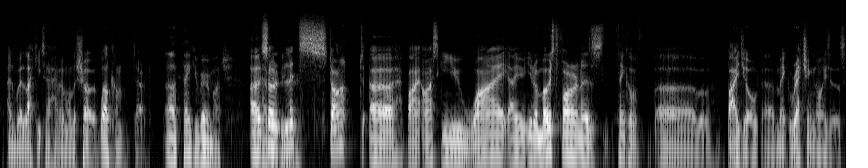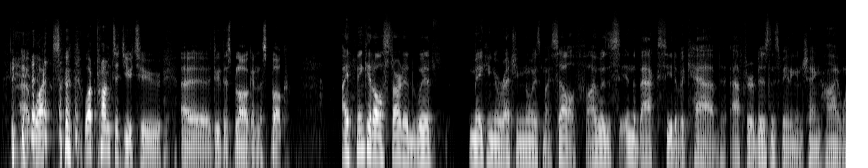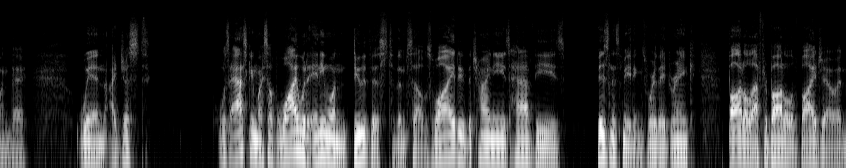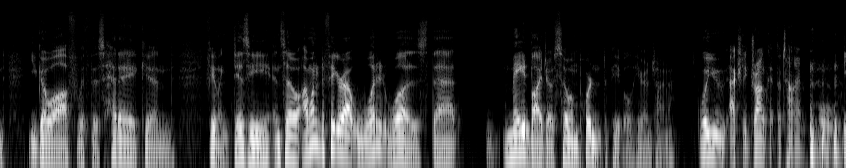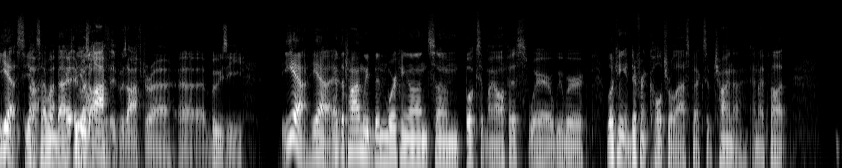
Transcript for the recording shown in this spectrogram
And we're lucky to have him on the show. Welcome, Derek. thank you very much. Uh, so let's start uh, by asking you why. Uh, you know, most foreigners think of uh, baijiu, uh, make retching noises. Uh, what what prompted you to uh, do this blog and this book? I think it all started with making a retching noise myself. I was in the back seat of a cab after a business meeting in Shanghai one day when I just was asking myself, why would anyone do this to themselves? Why do the Chinese have these business meetings where they drink bottle after bottle of baijiu and you go off with this headache and feeling dizzy? And so I wanted to figure out what it was that made baijiu so important to people here in China. Were you actually drunk at the time? yes, yes. Uh, I went back. Uh, it was after. It was after a, a boozy yeah, yeah. At the time, we'd been working on some books at my office where we were looking at different cultural aspects of China, and I thought,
